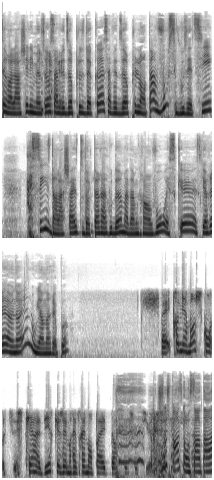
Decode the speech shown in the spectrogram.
Relâcher les mesures, ça veut dire plus de cas, ça veut dire plus longtemps. Vous, si vous étiez assise dans la chaise du docteur Arruda, Madame Granvaux, est-ce que est-ce qu'il y aurait un Noël ou il y en aurait pas? Ben, premièrement, je, je, tiens à dire que j'aimerais vraiment pas être dans ces chaussures. je pense qu'on s'entend,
